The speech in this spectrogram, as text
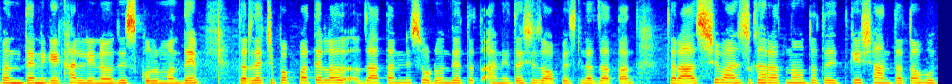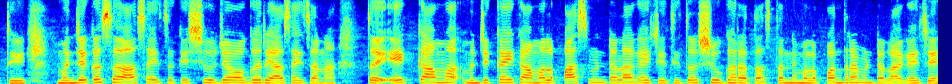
पण त्याने काही खाल्ली नव्हती स्कूलमध्ये तर त्याचे पप्पा त्याला जाताना सोडून देतात आणि तसेच ऑफिसला जातात. तर आज शिवाज घरात नव्हता तर इतकी शांतता होती. म्हणजे कसं असायचं की शिव जेव्हा घरी असायचा ना तर एक काम म्हणजे काही कामाला पाच मिनटं लागायचे. तिथं शिव घरात असताना मला पंधरा मिनटं लागायचे.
